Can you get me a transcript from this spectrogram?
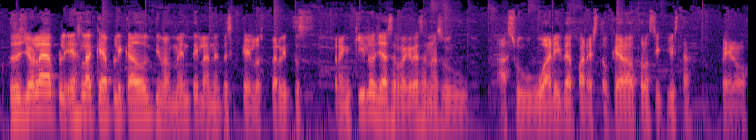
Entonces yo la, es la que he aplicado últimamente y la neta es que los perritos tranquilos ya se regresan a su, a su guarida para estoquear a otro ciclista. Pero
